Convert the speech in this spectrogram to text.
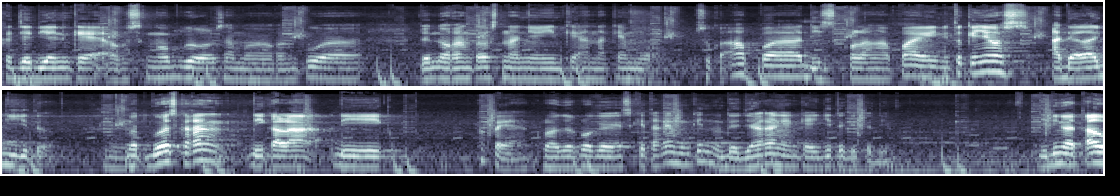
kejadian kayak harus ngobrol sama orang tua dan orang tua harus nanyain kayak anaknya mau suka apa di sekolah ngapain itu kayaknya harus ada lagi gitu. Menurut gue sekarang di kala di apa ya keluarga-keluarga yang sekitarnya mungkin udah jarang yang kayak gitu gitu dia jadi nggak tahu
